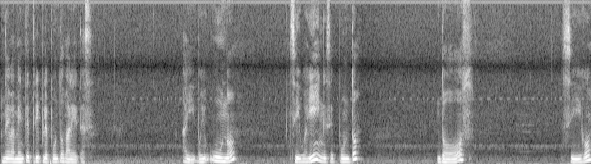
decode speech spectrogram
nuevamente triple puntos varetas. Ahí voy uno. Sigo ahí en ese punto. Dos. Sigo.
